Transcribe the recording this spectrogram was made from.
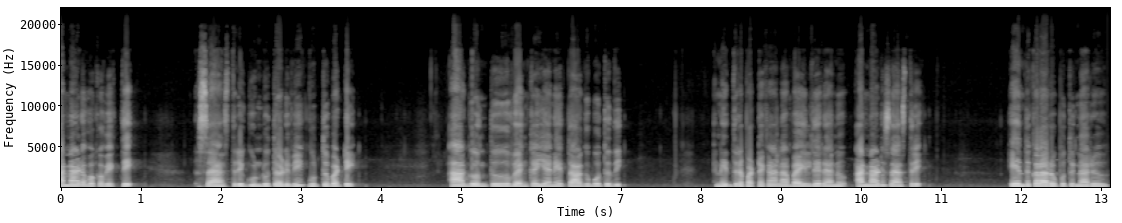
అన్నాడు ఒక వ్యక్తి. శాస్త్రి గుండు తడివి గుర్తుపట్టి ఆ గొంతు వెంకయ్య అనే తాగుబోతుంది. నిద్ర పట్టక అలా బయలుదేరాను అన్నాడు శాస్త్రి. ఎందుకలా రొప్పుతున్నారు?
